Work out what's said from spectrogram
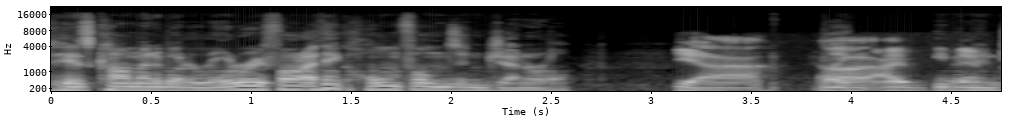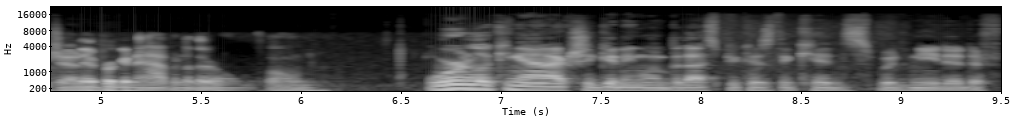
His comment about a rotary phone. I think home phones in general. Yeah, Like, uh, I've even in general. never gonna have another home phone. We're looking at actually getting one, but that's because the kids would need it if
